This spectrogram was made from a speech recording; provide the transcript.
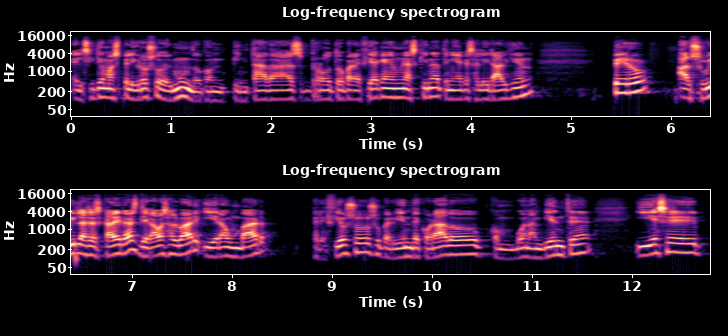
el sitio más peligroso del mundo, con pintadas, roto, parecía que en una esquina tenía que salir alguien. Pero al subir las escaleras llegabas al bar y era un bar precioso, súper bien decorado, con buen ambiente. Y ese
